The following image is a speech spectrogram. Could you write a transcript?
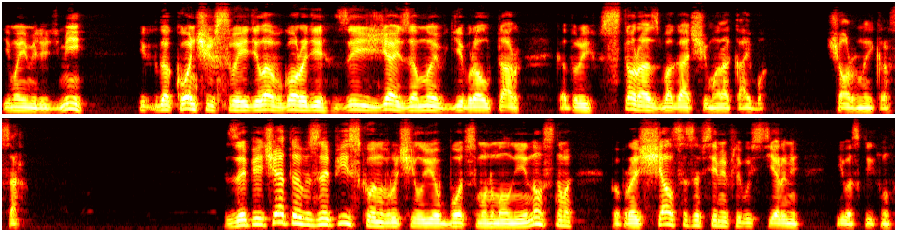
и моими людьми, и когда кончишь свои дела в городе, заезжай за мной в Гибралтар, который в сто раз богаче Маракайбо. Черный корсар. Запечатав записку, он вручил ее боцману молниеносного, попрощался со всеми флебустьерами и воскликнул.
